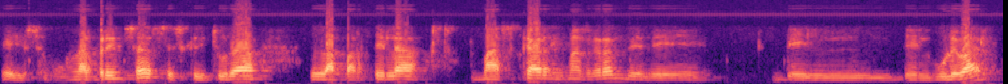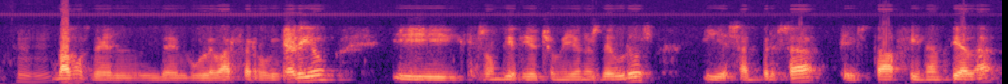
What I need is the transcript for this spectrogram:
según la prensa, se escritura la parcela más cara y más grande de, del, del bulevar, vamos, del, del bulevar ferroviario, y que son 18 millones de euros, y esa empresa está financiada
